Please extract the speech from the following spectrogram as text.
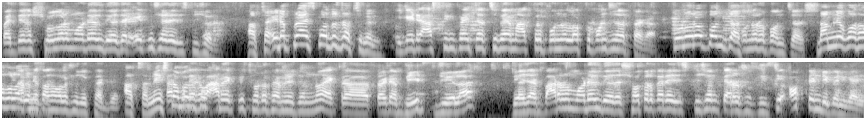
ভাই দুই হাজার ষোলোর মডেল রেজিস্ট্রেশন আচ্ছা এটা প্রাইস কত চাচ্ছিলেন আস্কিং প্রাইস চাচ্ছি ভাই মাত্র পনেরো লক্ষ পঞ্চাশ হাজার টাকা। পনেরো পঞ্চাশ? পনেরো পঞ্চাশ। দাম নিয়ে কথা বলা যাবে কথা বলার সুযোগ থাকবে। আচ্ছা নেক্সট তারপর আমাদের আরও একটি ছোট ফ্যামিলির জন্য একটা টয়টা জুয়েলা দুই হাজার বারোর মডেল দুই হাজার সতেরোতে রেজিস্ট্রেশন তেরোশো সিসি অকটেন ডিপেন্ড গাড়ি।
